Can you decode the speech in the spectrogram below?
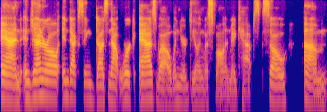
and in general, indexing does not work as well when you're dealing with small and mid caps. So um,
